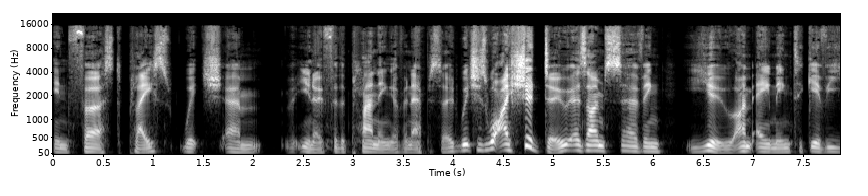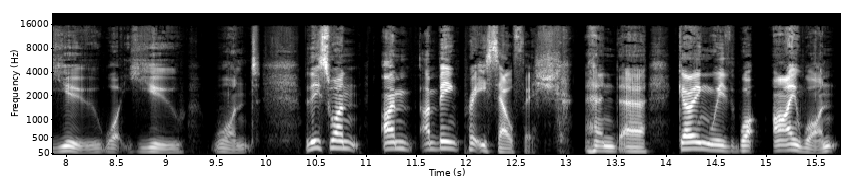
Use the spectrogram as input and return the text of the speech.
in first place, which um, you know for the planning of an episode, which is what I should do as I'm serving you. I'm aiming to give you what you want. But this one, I'm I'm being pretty selfish and uh, going with what I want,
